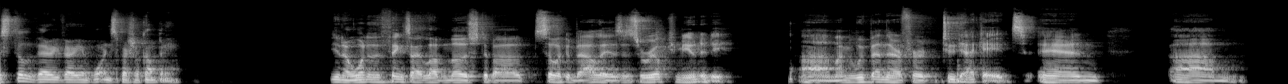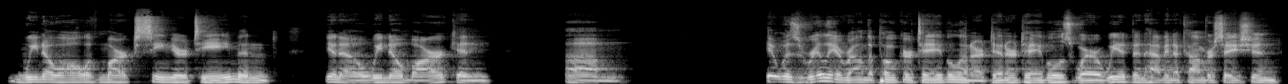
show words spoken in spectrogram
still a very, very important special company. You know, one of the things I love most about Silicon Valley is it's a real community. Um, I mean, we've been there for two decades and, um, we know all of Mark's senior team and you know, we know Mark and um it was really around the poker table and our dinner tables where we had been having a conversation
